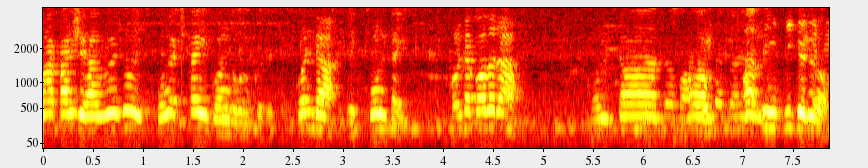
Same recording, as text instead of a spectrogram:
না কাটলে হবে তো ওই ফোনেরটাই গন্ডগোল করেছে। কোনটা? এই ফোনটাই। কোনটা কতটা? ফোনটা সাত ইঞ্চি কেটে দাও।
